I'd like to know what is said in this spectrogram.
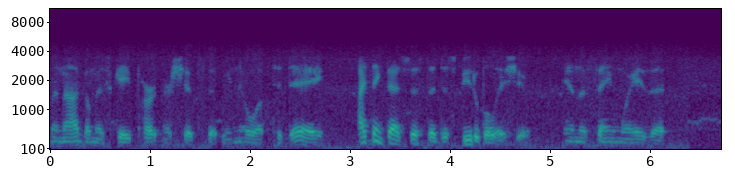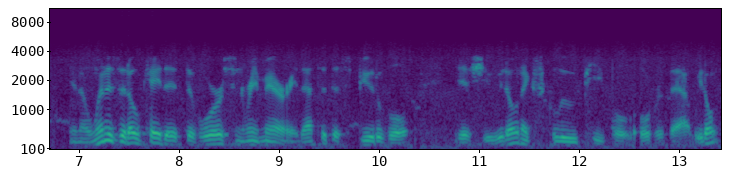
monogamous gay partnerships that we know of today, I think that's just a disputable issue in the same way that, you know, when is it okay to divorce and remarry? That's a disputable issue. We don't exclude people over that. We don't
